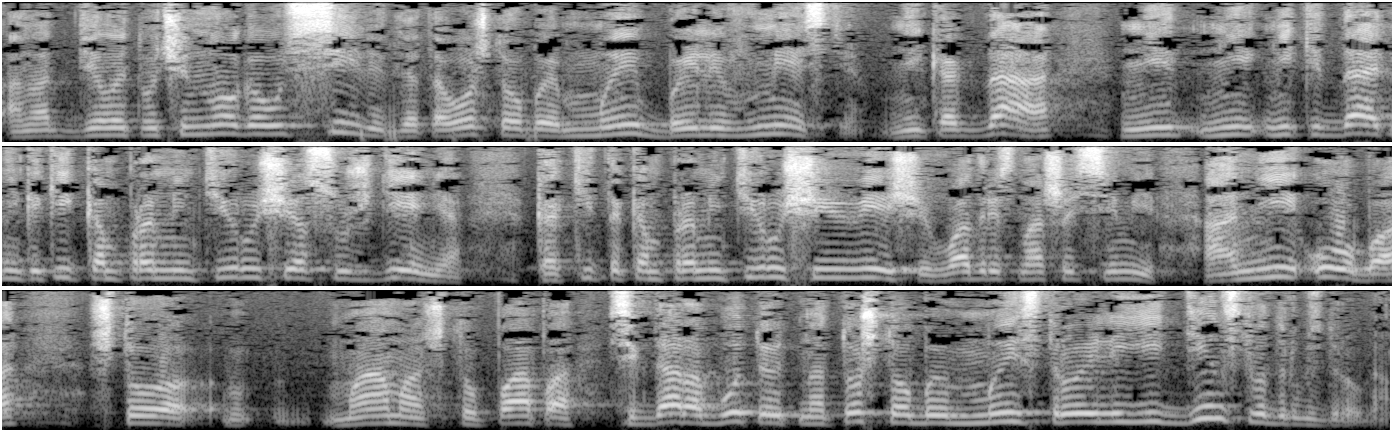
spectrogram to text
она делает очень много усилий для того, чтобы мы были вместе. Никогда не, не, не кидает никакие компрометирующие осуждения, какие-то компрометирующие вещи в адрес нашей семьи. Они оба, что мама, что папа, всегда работают на то, чтобы мы строили единство друг с другом.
